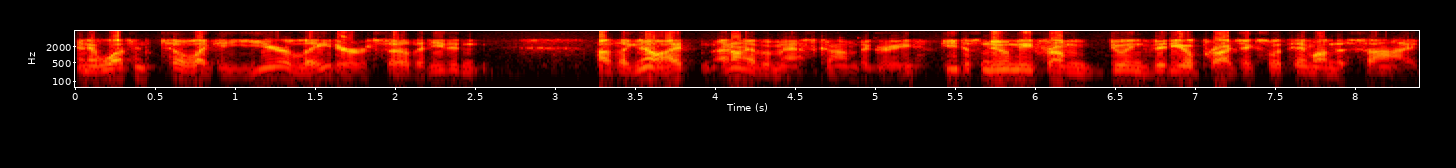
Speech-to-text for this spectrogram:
And it wasn't until like a year later or so that he didn't. I was like, "No, I I don't have a mass comm degree." He just knew me from doing video projects with him on the side,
